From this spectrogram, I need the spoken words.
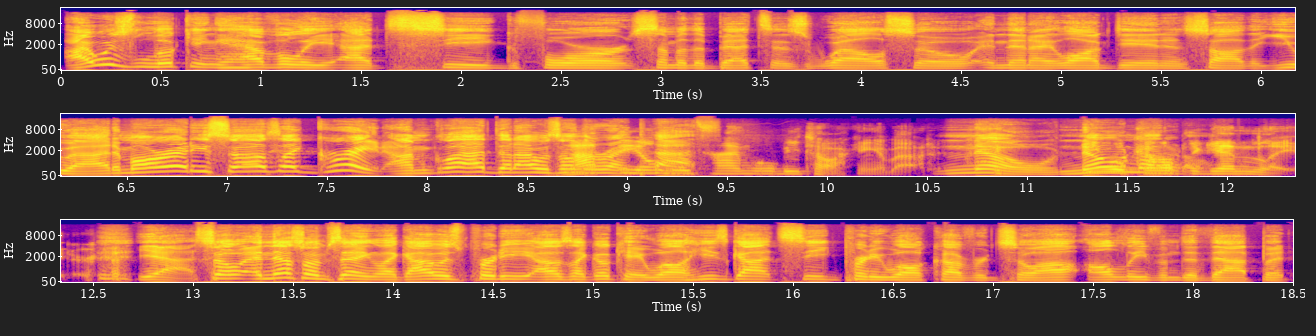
I was looking heavily at Sieg for some of the bets as well. So, and then I logged in and saw that you had him already. So I was like, great. I'm glad that I was on Not the right the path. only time we'll be talking about it. No, no, not come again later. Yeah. So, and that's what I'm saying. Like, I was pretty. I was like, okay, well, he's got Sieg pretty well covered, so I'll, I'll leave him to that. But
